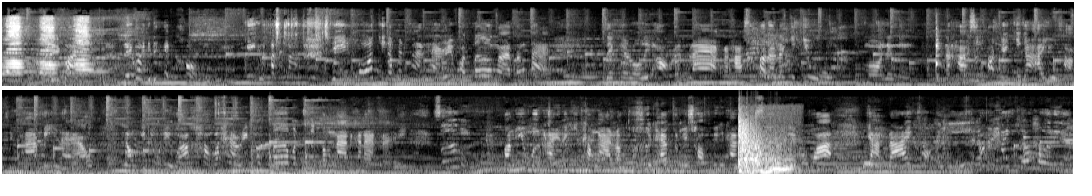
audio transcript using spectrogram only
ความฝันในวัยเด็กของกิ๊กนะคะที่เพราะว่ากิ๊กก็เป็นแฟนแฮร์รี่พอตเตอร์มาตั้งแต่เจคโรลลิงออกเล่มแรกนะคะ ซึ่งตอนนั้นนะกิ๊กอยู่มหนึ่ง นะคะ ซึ่งตอนนี้กิกอะอายุ 35 ปีแล้ว ลองคิดดูดิว่าคำว่าแฮร์รี่พอตเตอร์มันคือตำนานขนาดไหน ซึ่งตอนที่อยู่เมืองไทยนะกิ๊กทำงานเราก็คือแทบจะไม่ช้อปปิ้งแทบจะไม่ซื้อเลยเพราะว่าอยากได้ของอันนี้ให้เจ้าโมเรียน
